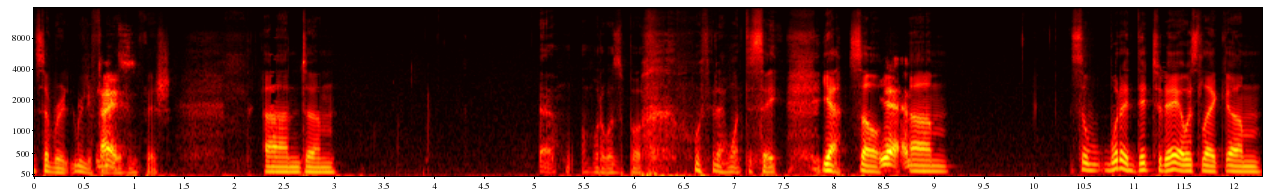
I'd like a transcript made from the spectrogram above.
It's a re- really nice. fish. And um, uh, what was what did I want to say? Yeah. So yeah. Um, so what I did today, I was like, um,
